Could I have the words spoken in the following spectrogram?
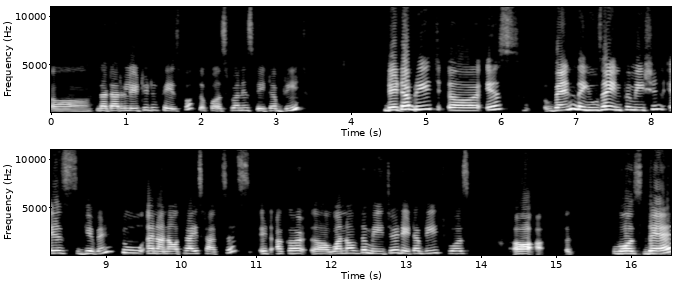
uh, that are related to Facebook? The first one is data breach. Data breach uh, is when the user information is given to an unauthorized access. It occur uh, one of the major data breach was uh, was there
